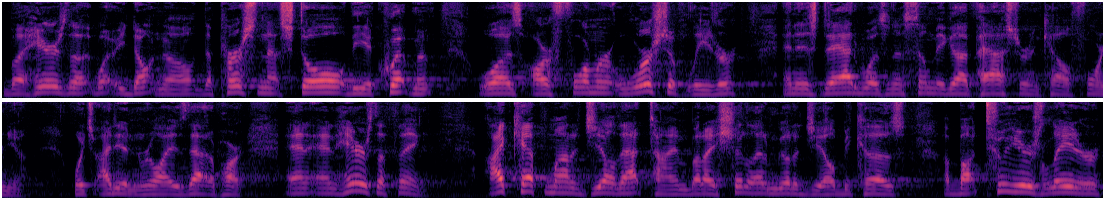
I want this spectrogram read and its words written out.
But here's the, what you don't know the person that stole the equipment was our former worship leader, and his dad was an Assembly of God pastor in California, which I didn't realize that apart. And, and here's the thing I kept him out of jail that time, but I should have let him go to jail because about two years later,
